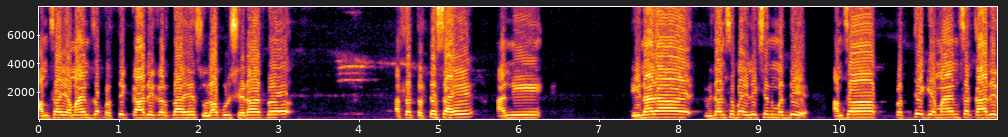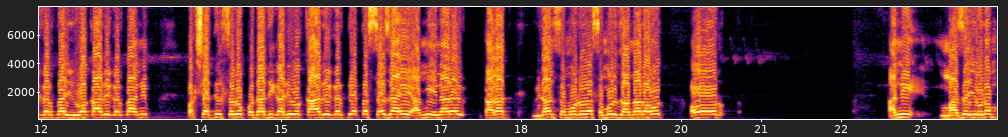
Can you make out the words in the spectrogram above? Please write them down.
आमचा एम आय एमचा प्रत्येक कार्यकर्ता हे सोलापूर शहरात आता तटस्थ आहे आणि येणाऱ्या विधानसभा इलेक्शनमध्ये आमचा प्रत्येक एम आय एमचा कार्यकर्ता युवा कार्यकर्ता आणि पक्षातील सर्व पदाधिकारी व कार्यकर्ते आता सज आहे. आम्ही येणाऱ्या काळात विधानसमोराला समोर जाणार आहोत. और आणि माझं एवढं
